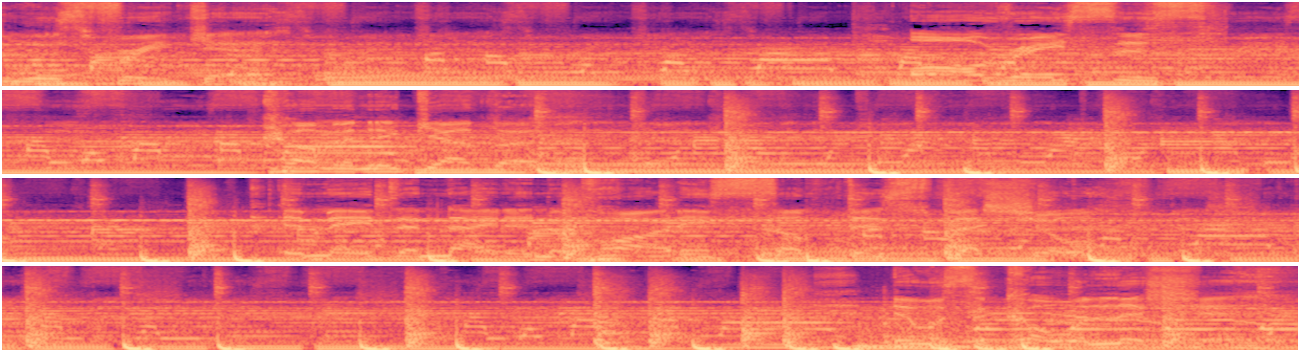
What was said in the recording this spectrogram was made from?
Everybody was freaking. All races coming together. It made the night and the party something special. It was a coalition.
